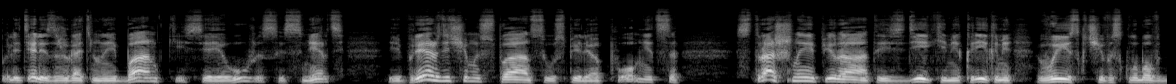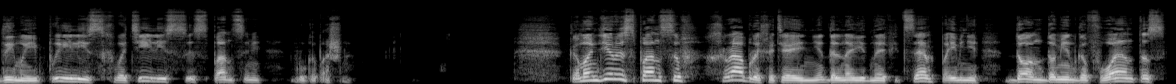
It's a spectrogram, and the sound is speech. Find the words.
Полетели зажигательные банки, сея ужас и смерть, и прежде чем испанцы успели опомниться, страшные пираты с дикими криками, выскочив из клубов дыма и пыли, схватились с испанцами в рукопашную. Командир испанцев, храбрый, хотя и недальновидный офицер по имени Дон Доминго Фуэнтес,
